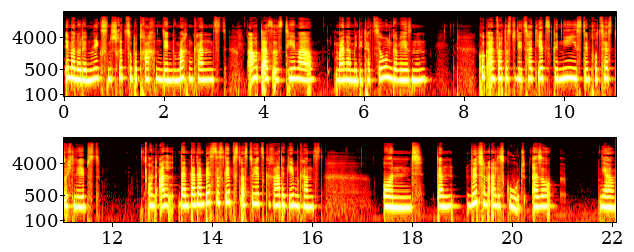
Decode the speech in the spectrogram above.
immer nur den nächsten Schritt zu betrachten, den du machen kannst. Auch das ist Thema meiner Meditation gewesen. Guck einfach, dass du die Zeit jetzt genießt, den Prozess durchlebst und all, dein, dein Bestes gibst, was du jetzt gerade geben kannst. Und dann wird schon alles gut. Also, ja.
